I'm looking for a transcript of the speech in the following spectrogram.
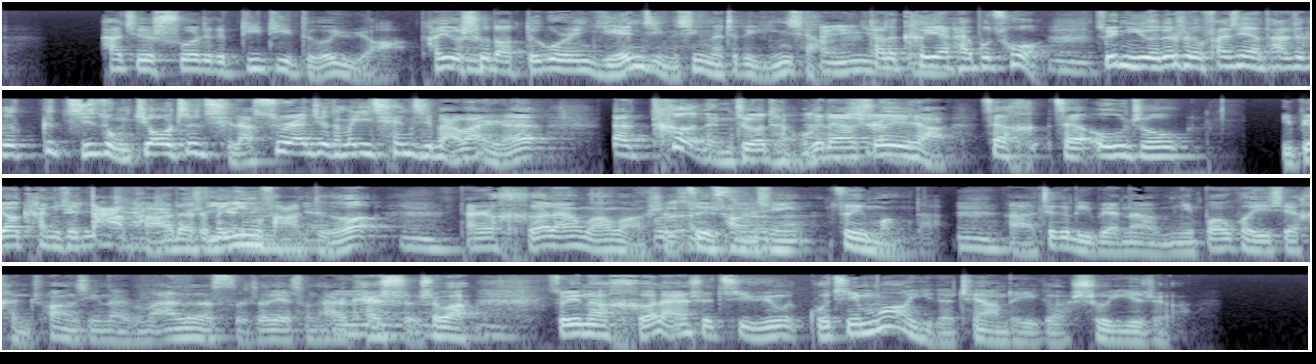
他其实说这个低地德语啊，他又受到德国人严谨性的这个影响，他的科研还不错，所以你有的时候发现他这个几种交织起来，虽然就他妈一千几百万人，但特能折腾。我跟大家说一下，在在欧洲，你不要看那些大牌的什么英法德，但是荷兰往往是最创新、最猛的。啊，这个里边呢，你包括一些很创新的，什么安乐死，这也从他这开始，是吧？所以呢，荷兰是基于国际贸易的这样的一个受益者。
